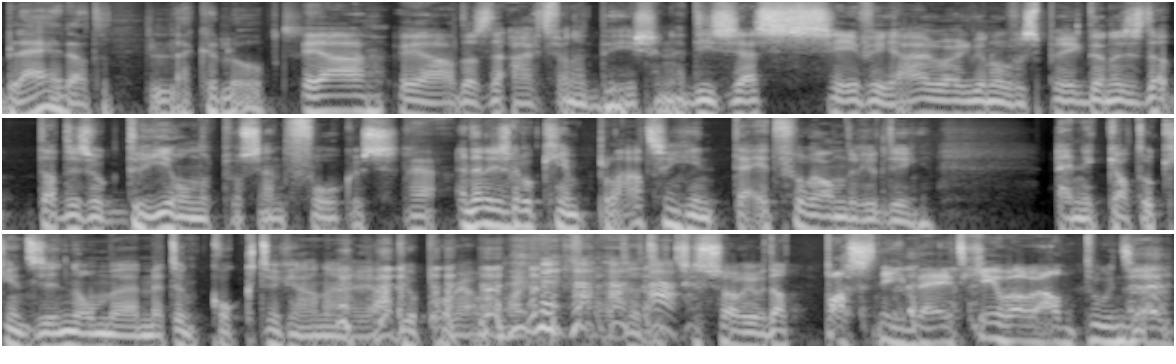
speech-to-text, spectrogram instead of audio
blij dat het lekker loopt. Ja, ja, dat is de aard van het beestje. hè. Die zes, zeven jaar waar ik dan over spreek, dan is dat, dat is ook 300% focus. Ja. En dan is er ook geen plaats en geen tijd voor andere dingen. En ik had ook geen zin om eh, met een kok te gaan naar een radioprogramma maken. Dat, dat, sorry, dat past niet bij hetgeen wat we aan het doen zijn.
